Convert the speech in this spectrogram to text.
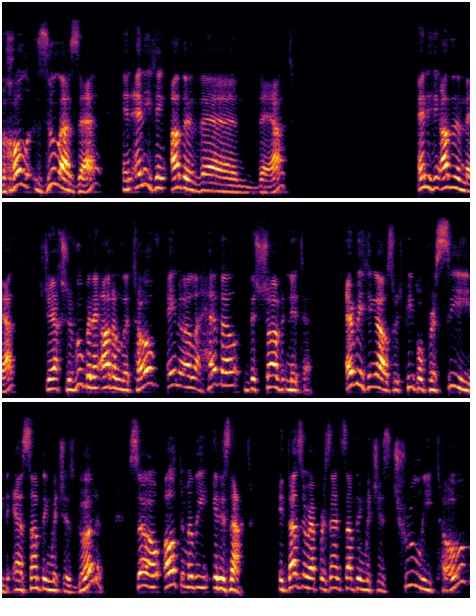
The whole zulazeh and anything other than that, anything other than that, everything else which people perceive as something which is good, so ultimately it is not. It doesn't represent something which is truly tov.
